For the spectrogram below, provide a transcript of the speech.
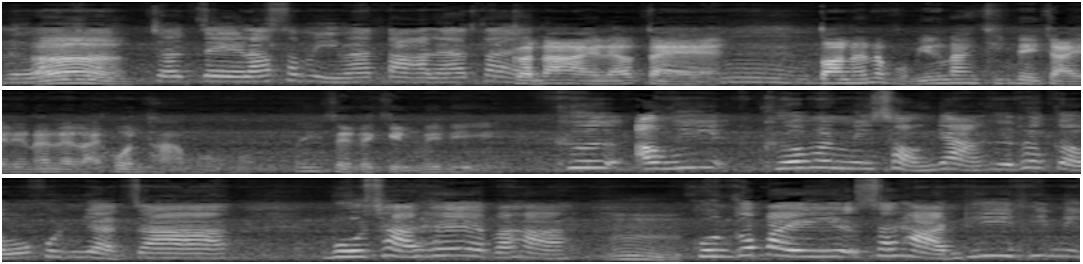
หรือว่าเออ จะจะเจรัศมีมาตาแล้วแต่ก็ได้แล้วแต่ อืมตอนนั้นนะผมยังนั่งคิดในใจเลยนะหลาย ๆ คนถามผมว่าเฮ้ยเศรษฐกิจไม่ดี คือเอางี้คือว่ามันมีสองอย่างคือถ้าเกิดว่าคุณอยากจะ บูชาเทพอะค่ะ อืมคุณก็ไปสถานที่ที่มี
